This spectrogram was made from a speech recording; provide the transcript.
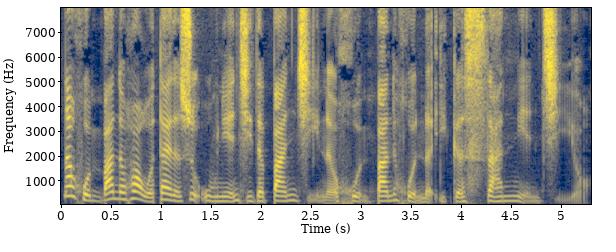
那混班的话，我带的是五年级的班级呢，混班混了一个三年级哦。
